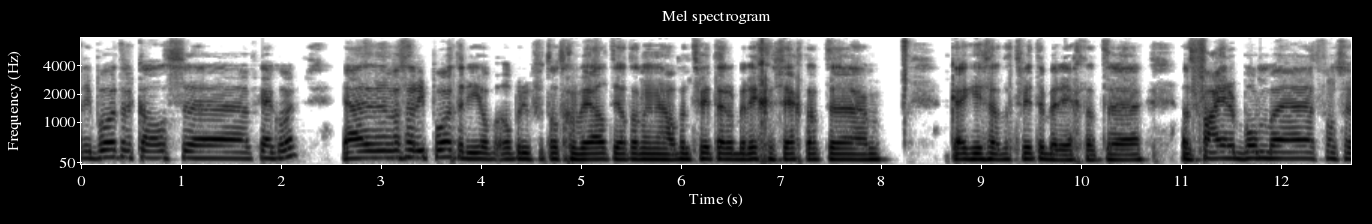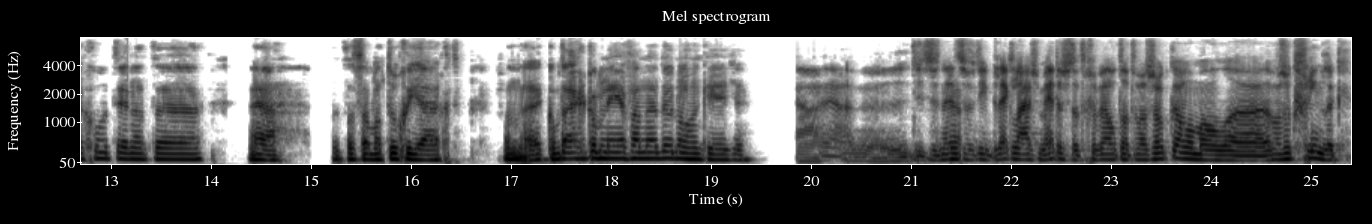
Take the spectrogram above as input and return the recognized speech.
Reporter calls, even kijken hoor. Ja, er was een reporter die op, opriep tot geweld. Die had dan in, op een Twitter bericht gezegd dat... ehm, kijk, hier staat het Twitter bericht. Dat, dat firebomben, dat vond ze goed. En dat, ja, dat was allemaal toegejuicht. Van, eh, het komt eigenlijk op neer van, eh, doe het nog een keertje. Ja, ja eh, het is net zoals die Black Lives Matter, dat geweld, dat was ook allemaal, eh, dat was ook vriendelijk.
